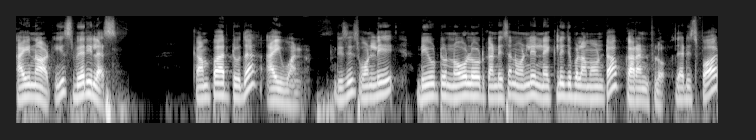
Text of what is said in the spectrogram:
I naught is very less compared to the I1. This is only due to no load condition only negligible amount of current flow that is for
